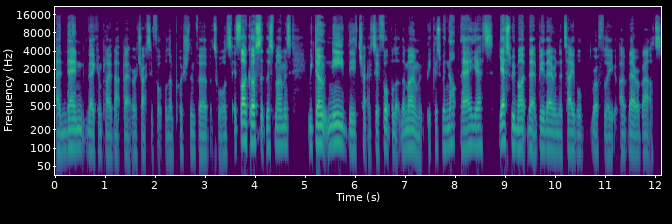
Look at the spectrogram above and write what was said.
and then they can play that better attractive football and push them further towards it's like us at this moment we don't need the attractive football at the moment because we're not there yet. Yes we might there, be there in the table roughly of thereabouts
